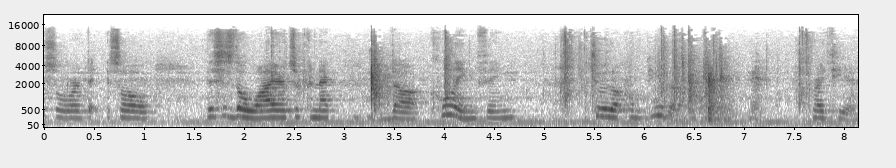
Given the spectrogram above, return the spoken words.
So we're so this is the wire to connect the cooling thing to the computer right here.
